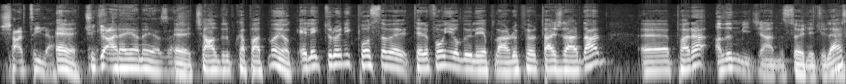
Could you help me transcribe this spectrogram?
şartıyla. Evet. Çünkü arayana yazar. Evet çaldırıp kapatma yok. Elektronik posta ve telefon yoluyla yapılan röportajlardan e, para alınmayacağını söylediler.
